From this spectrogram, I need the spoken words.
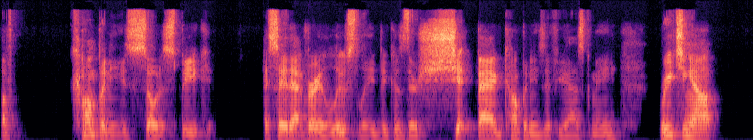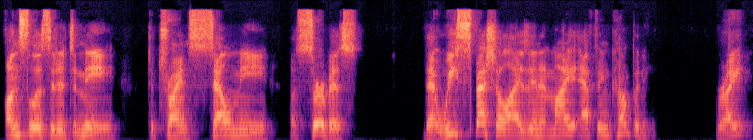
of companies, so to speak. I say that very loosely because they're shitbag companies, if you ask me, reaching out unsolicited to me to try and sell me a service that we specialize in at my effing company, right?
